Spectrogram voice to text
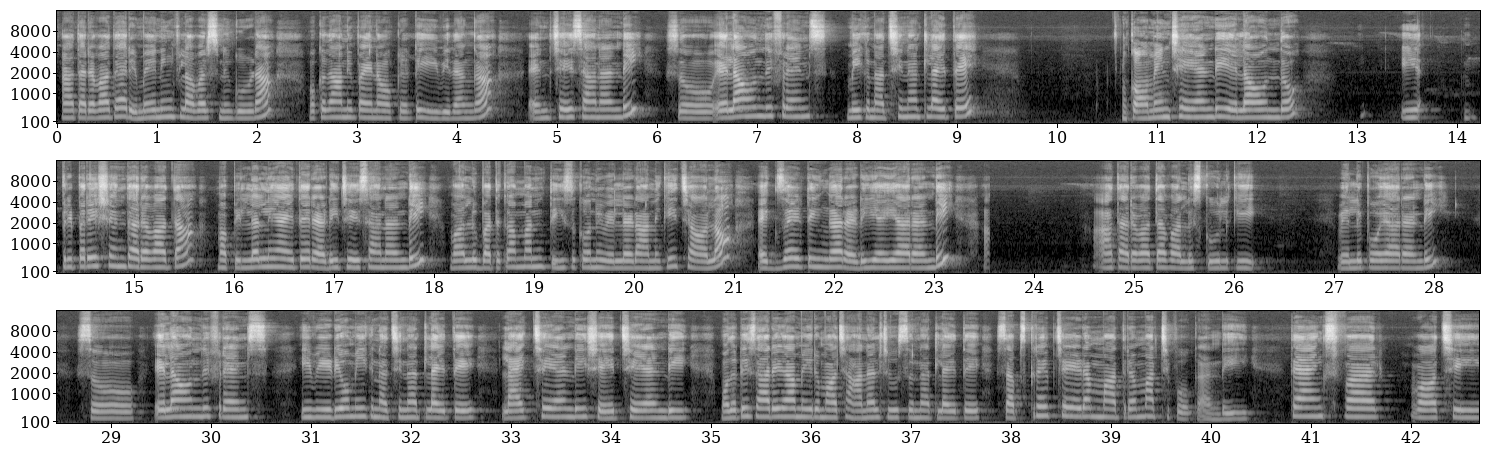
ఆ తర్వాత రిమైనింగ్ ఫ్లవర్స్ని కూడా ఒకదానిపైన ఒకటి ఈ విధంగా ఎండ్ చేశానండి. సో ఎలా ఉంది ఫ్రెండ్స్? మీకు నచ్చినట్లయితే కామెంట్ చేయండి ఎలా ఉందో. ఈ ప్రిపరేషన్ తర్వాత మా పిల్లల్ని అయితే రెడీ చేశానండి. వాళ్ళు బతుకమ్మని తీసుకొని వెళ్ళడానికి చాలా ఎగ్జైటింగ్గా రెడీ అయ్యారండి. ఆ తర్వాత వాళ్ళు స్కూల్కి వెళ్ళిపోయారండి. సో ఎలా ఉంది ఫ్రెండ్స్? ఈ వీడియో మీకు నచ్చినట్లయితే లైక్ చేయండి షేర్ చేయండి. మొదటిసారిగా మీరు మా ఛానల్ చూస్తున్నట్లయితే సబ్స్క్రైబ్ చేయడం మాత్రం మర్చిపోకండి. Thanks for watching.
